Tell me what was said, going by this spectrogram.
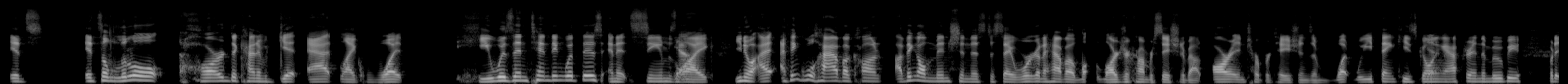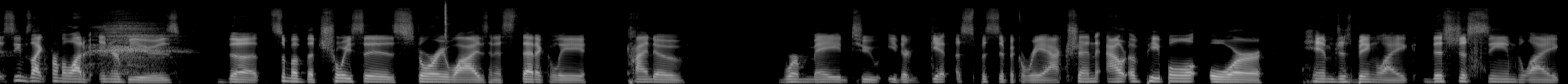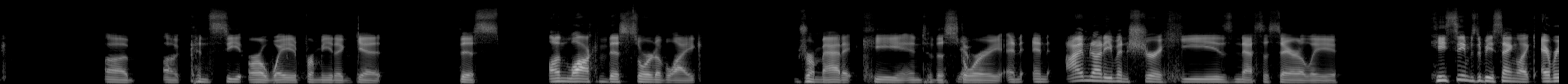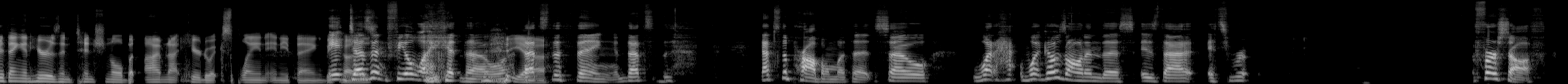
it's it's a little hard to kind of get at like what he was intending with this and it seems Yeah. like you know I, I think we'll have a con i think i'll mention this to say we're going to have a l- larger conversation about our interpretations and what we think he's going after in the movie but it seems like from a lot of interviews the some of the choices story wise and aesthetically kind of were made to either get a specific reaction out of people or him just being like this just seemed like a a conceit or a way for me to get this unlock this sort of like dramatic key into the story and and I'm not even sure he's necessarily he seems to be saying like everything in here is intentional but I'm not here to explain anything because It doesn't feel like it though. Yeah. That's the thing. That's that's the problem with it. So what ha- what goes on in this is that it's re- first off,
